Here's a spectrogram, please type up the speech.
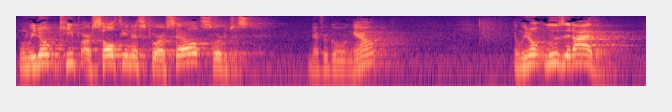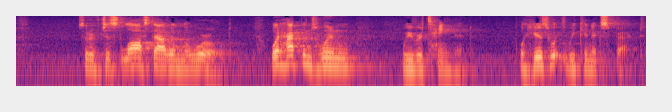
When we don't keep our saltiness to ourselves, sort of just never going out, and we don't lose it either, sort of just lost out in the world. What happens when we retain it? Well, here's what we can expect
